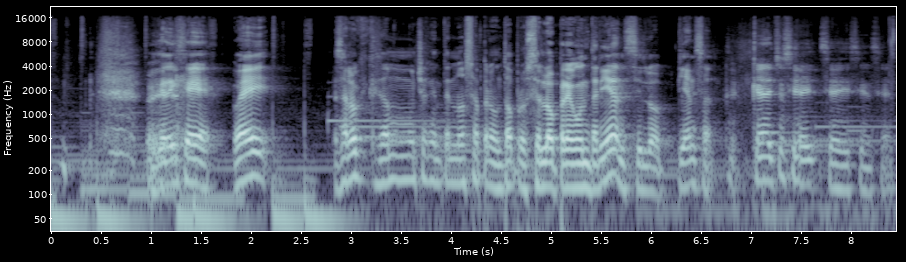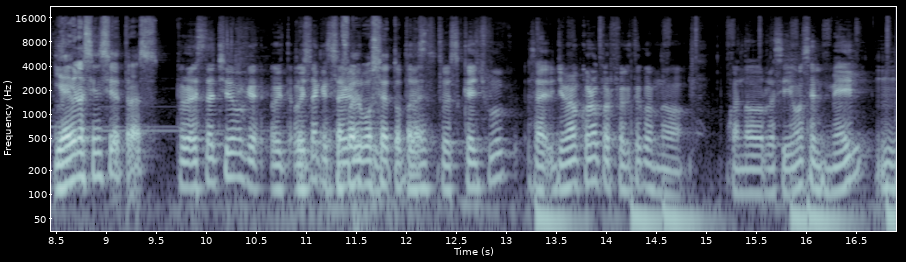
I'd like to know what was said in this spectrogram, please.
Porque dije, güey, es algo que quizá mucha gente no se ha preguntado, pero se lo preguntarían si lo piensan. Que de hecho sí hay, sí hay ciencia. Y hay una ciencia detrás. Pero está chido porque ahorita, ahorita que Ese salga fue el boceto tu, para tu, tu sketchbook, o sea, yo me acuerdo perfecto cuando, cuando recibimos el mail, Mm.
